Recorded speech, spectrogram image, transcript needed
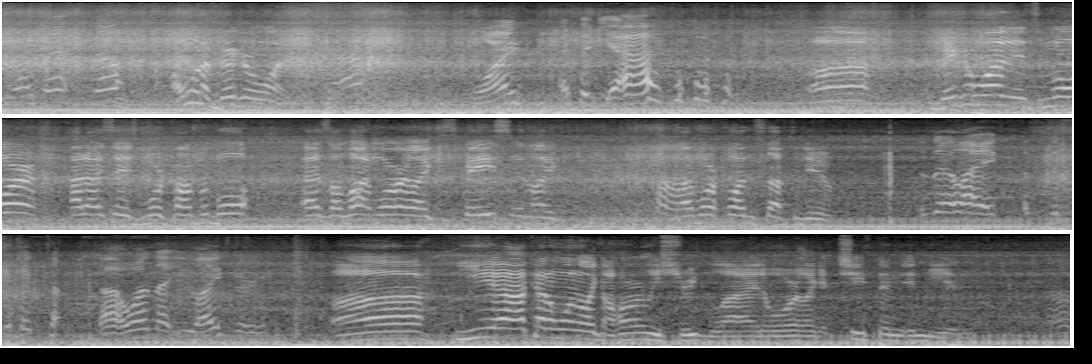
You like it still? I want a bigger one. Yeah. Why? I said yeah. Uh, bigger one. It's more. How do I say? It's more comfortable. Has a lot more like space and like a lot more fun stuff to do. Is there like a specific uh, one that you like or? Uh, yeah, I kind of want like a Harley Street Glide or like a Chieftain Indian, Oh.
